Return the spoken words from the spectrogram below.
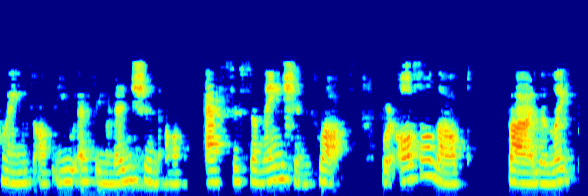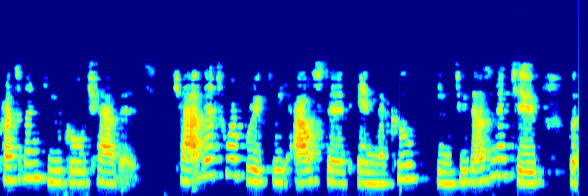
claims of U.S. invention of assassination plots were also loved by the late President Hugo Chavez. Chavez were briefly ousted in a coup in 2002, but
